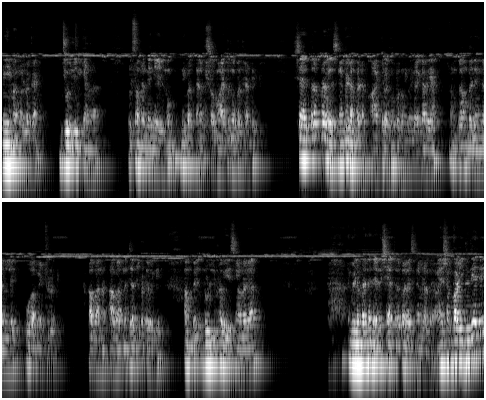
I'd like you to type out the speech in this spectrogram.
നിയമങ്ങളിലൊക്കെ ജോലി ലഭിക്കാനുള്ള ഒരു സമരം തന്നെയായിരുന്നു നിവർത്തന പ്രക്ഷോഭം ആയിരത്തി തൊള്ളായിരത്തി മുപ്പത്തിരണ്ട്. ക്ഷേത്ര പ്രവേശന വിളംബരം ആയിരത്തി തൊള്ളായിരത്തി മുപ്പത്തൊമ്പതിലേക്ക് അറിയാം. നമുക്ക് അമ്പലങ്ങളിൽ പോകാൻ വേണ്ടിയിട്ടുള്ളത്. അവർണ അവർണ ജാതിപ്പെട്ടവർക്ക് അമ്പലത്തിന്റെ ഉള്ളിൽ പ്രവേശിക്കാനുള്ള വിളംബരം തന്നെയാണ് ക്ഷേത്ര പ്രവേശന വിളംബരം. അതിനുശേഷം വൈദ്യുതി അതിന്റെ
